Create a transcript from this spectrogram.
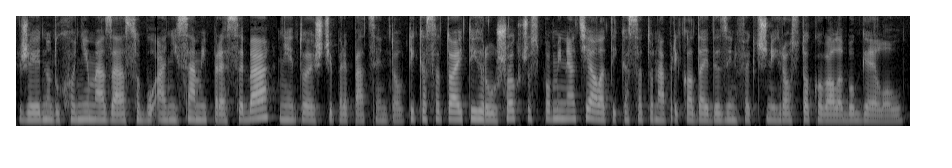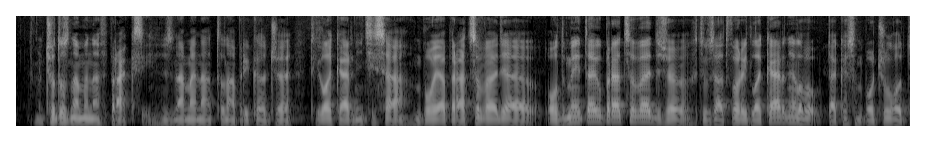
že jednoducho nemá zásobu ani sami pre seba, nie je to ešte pre pacientov. Týka sa to aj tých rúšok, čo spomínate, ale týka sa to napríklad aj dezinfekčných roztokov alebo gelov. Čo to znamená v praxi? Znamená to napríklad, že tí lekárnici sa boja pracovať a odmietajú pracovať, že chcú zatvoriť lekárne, lebo také som počul od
